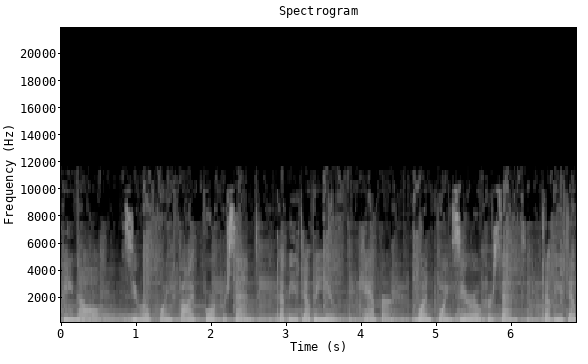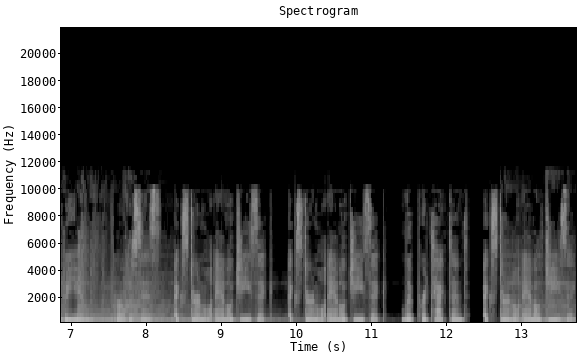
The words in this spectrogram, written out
phenol, 0.54%, WW, camphor, 1.0%, WW, purposes, external analgesic, external analgesic, lip protectant, external analgesic.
